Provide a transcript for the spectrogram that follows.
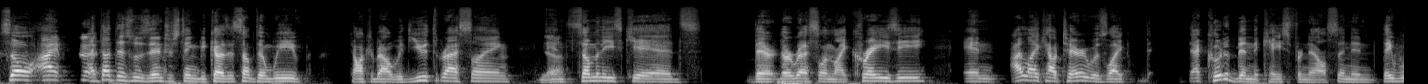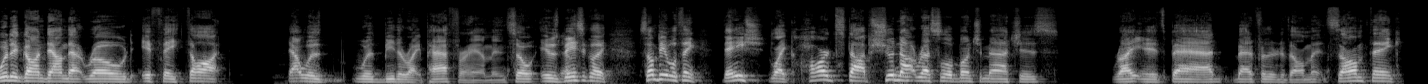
So I I thought this was interesting because it's something we've talked about with youth wrestling Yeah. and some of these kids they're they're wrestling like crazy and I like how Terry was like th- that could have been the case for Nelson and they would have gone down that road if they thought that would would be the right path for him. And so it was basically like some people think they sh- like hard stop should not wrestle a bunch of matches, right? And It's bad, bad for their development. Some think,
